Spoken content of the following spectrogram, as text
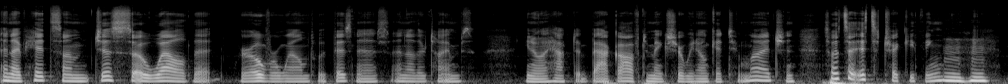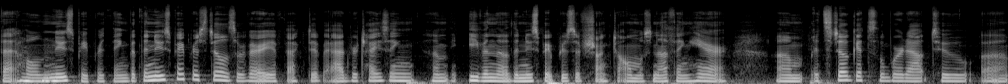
and I've hit some just so well that we're overwhelmed with business, and other times, you know, I have to back off to make sure we don't get too much. And so it's a it's a tricky thing, that whole newspaper thing. But the newspaper still is a very effective advertising, um, even though the newspapers have shrunk to almost nothing here. Um, it still gets the word out to uh,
